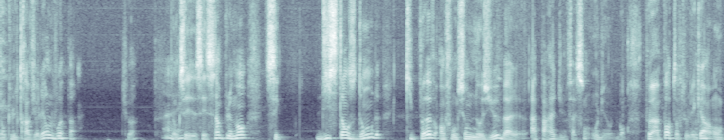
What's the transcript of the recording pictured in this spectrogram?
Donc l'ultraviolet, on ne le voit pas. Tu vois? Ah Donc c'est simplement ces distances d'onde qui peuvent, en fonction de nos yeux, bah, apparaître d'une façon ou d'une autre. Bon, peu importe, en tous les cas, on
